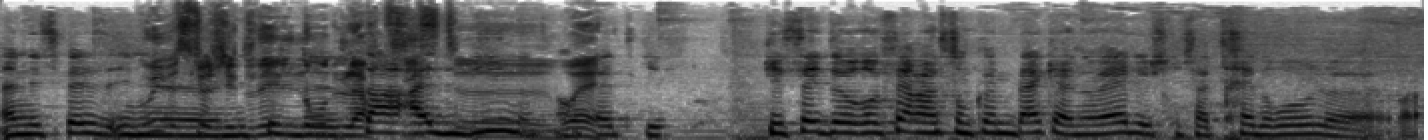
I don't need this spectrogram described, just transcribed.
Un espèce, une, Oui, parce que j'ai donné le espèce nom de star l'artiste, has-been, en ouais. fait, qui, qui essaye de refaire un- son comeback à Noël et je trouve ça très drôle. euh, voilà.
